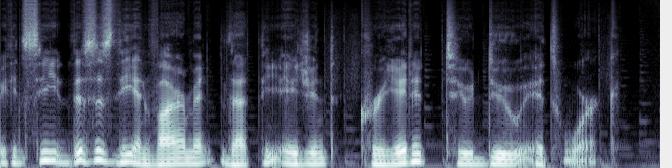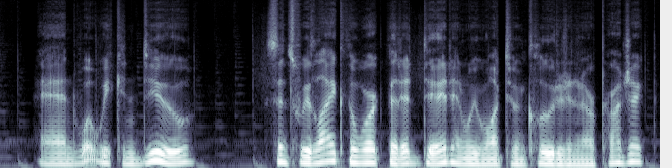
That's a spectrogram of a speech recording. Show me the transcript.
we can see this is the environment that the agent created to do its work. And what we can do, since we like the work that it did and we want to include it in our project,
